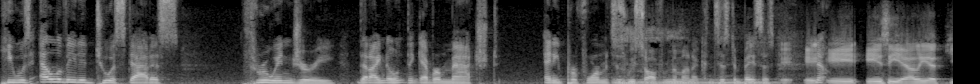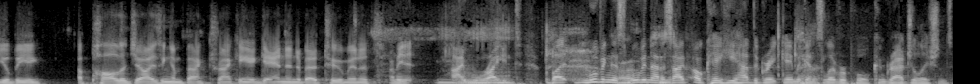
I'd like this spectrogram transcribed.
he was elevated to a status through injury that I don't think ever matched any performances we saw from him on a consistent basis. E- now, e- easy, Elliot. You'll be apologizing and backtracking again in about two minutes. I mean, I'm right. But moving this, moving that aside, okay, he had the great game against Liverpool. Congratulations.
